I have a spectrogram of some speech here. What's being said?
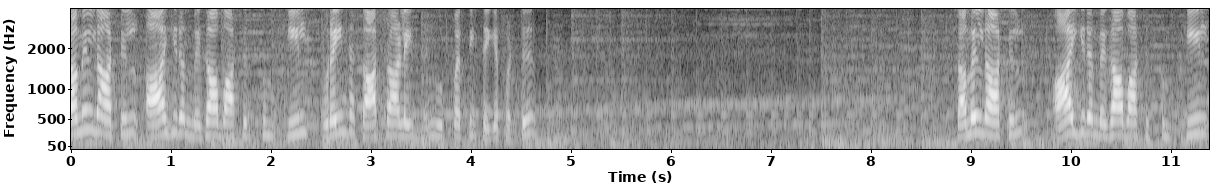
தமிழ்நாட்டில் ஆயிரம் மெகாவாட்டிற்கும் கீழ் குறைந்த காற்றாலை மின் உற்பத்தி செய்யப்பட்டு தமிழ்நாட்டில் ஆயிரம் மெகாவாட்டுக்கும் கீழ்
